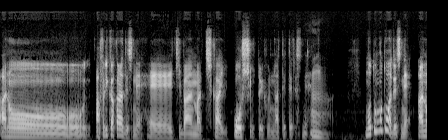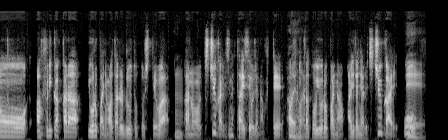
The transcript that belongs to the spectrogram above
あのーアフリカからですね、えー一番まあ近い欧州というふうになっててですね、うん。もともとはですね、あのーアフリカからヨーロッパに渡るルートとしては、うん。あの、地中海ですね、大西洋じゃなくて、はいはい。アフリカとヨーロッパの間にある地中海をえ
